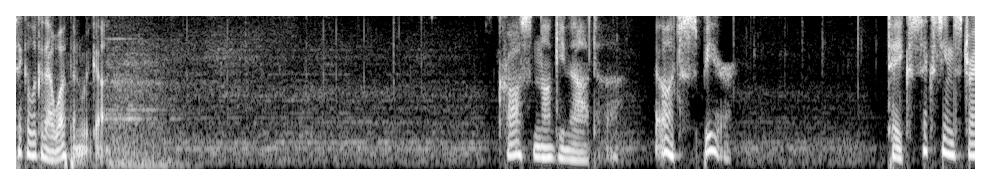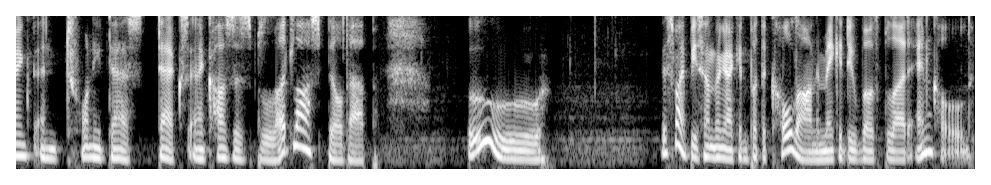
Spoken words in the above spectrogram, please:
Take a look at that weapon we got. Cross Naginata. Oh, it's a spear. Takes 16 strength and 20 dex, and it causes blood loss buildup. Ooh. This might be something I can put the cold on and make it do both blood and cold.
